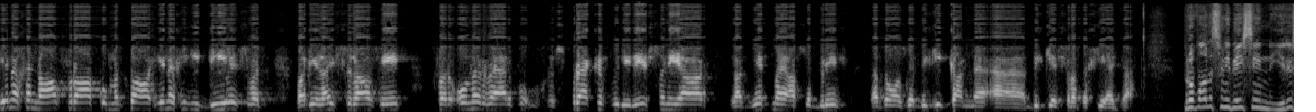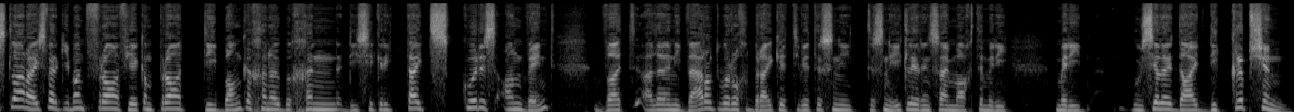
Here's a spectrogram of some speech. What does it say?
Enige navrae, kommentaar, enige idees wat wat die luisteraars het, vir onderwerpe of gesprekke vir die res van die jaar, laat weet my asseblief dat ons 'n bietjie kan 'n uh, bietjie strategie uitwerk. Prof alles van die beste en hier is klaar huiswerk. Iemand vra of jy kan praat. Die banke gaan nou begin die sekuriteitskodes aanwend wat hulle in die wêreldoorlog gebruik het, weet tussen die tussen Hitler en sy magte met die met die hoe sê hulle daai decryption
